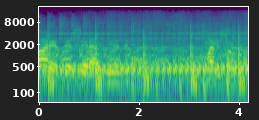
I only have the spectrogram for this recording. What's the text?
What is this shit ass music? Let me show you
